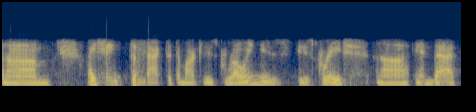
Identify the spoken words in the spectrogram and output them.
Um, I think the fact that the market is growing is is great, uh, and that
